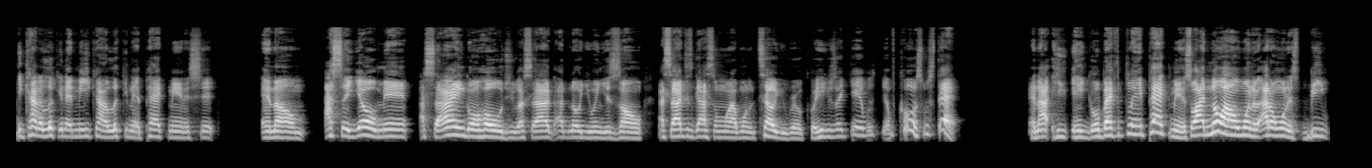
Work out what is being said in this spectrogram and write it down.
He kind of looking at me, kind of looking at Pac-Man and shit. And um, I said, yo, man, I said, I ain't gonna hold you. I said, I, I know you in your zone. I said, I just got someone I want to tell you real quick. He was like, yeah, what's, of course, what's that? And I he he go back to playing Pac-Man. So I know I don't want to I don't want to be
